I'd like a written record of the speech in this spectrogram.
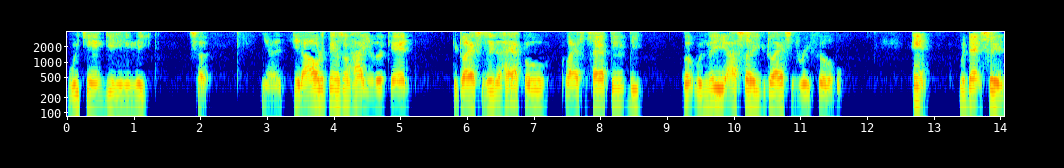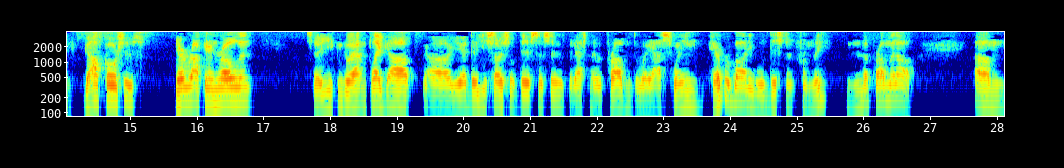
we can't get any meat. So, you know, it, it all depends on how you look at it. The glass is either half full, glass is half empty. But with me, I say the glass is refillable. And with that said, golf courses, they're rocking and rolling. So you can go out and play golf. Uh, yeah, do your social distancing, but that's no problem. The way I swing, everybody will distance from me. No problem at all. Um,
